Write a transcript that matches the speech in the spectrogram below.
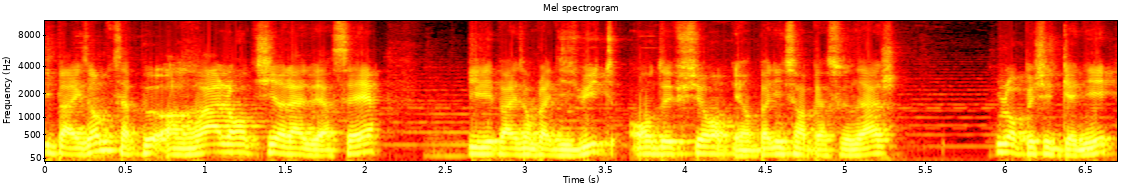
si par exemple ça peut ralentir l'adversaire. Il est par exemple à 18, en défiant et en bannissant un personnage, vous l'empêchez de gagner,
